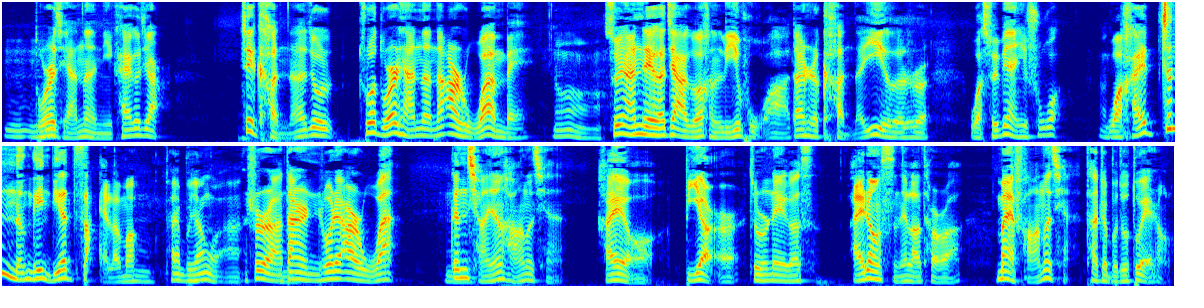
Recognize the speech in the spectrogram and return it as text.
嗯多少钱呢？你开个价。这肯呢就说多少钱呢？那二十五万呗。哦虽然这个价格很离谱啊，但是肯的意思是我随便一说，我还真能给你爹宰了吗？嗯他也不想管是啊，嗯但是你说这二十五万跟嗯抢银行的钱，还有比尔就是那个癌症死那老头啊卖房的钱，他这不就对上了吗？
